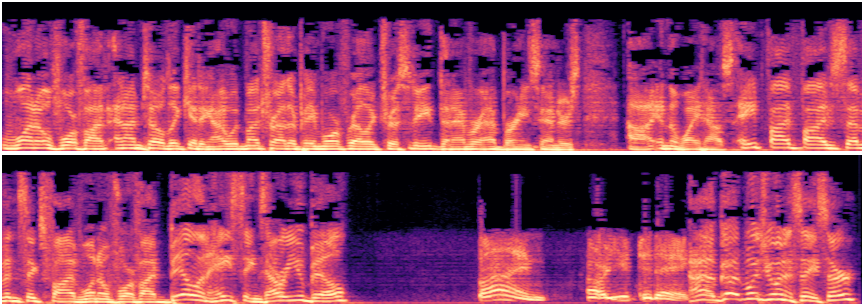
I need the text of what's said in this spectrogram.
1045. And I'm totally kidding. I would much rather pay more for electricity than ever have Bernie Sanders uh, in the White House. 855 765 1045. Bill in Hastings. How are you, Bill? Fine. How are you today? Uh, good. What do you want to say, sir?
